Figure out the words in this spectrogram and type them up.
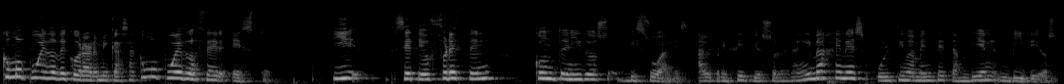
cómo puedo decorar mi casa, cómo puedo hacer esto. Y se te ofrecen contenidos visuales. Al principio solo eran imágenes, últimamente también vídeos.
